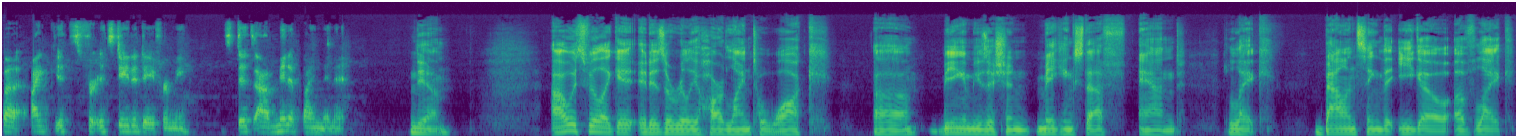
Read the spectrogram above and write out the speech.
But i it's for it's day to day for me. It's, it's uh, minute by minute. Yeah. I always feel like it, it is a really hard line to walk, uh, being a musician, making stuff and like balancing the ego of like,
